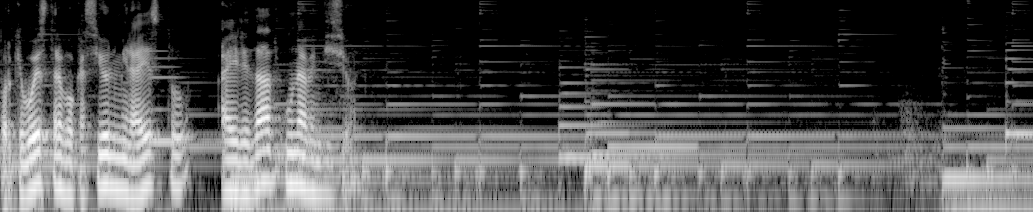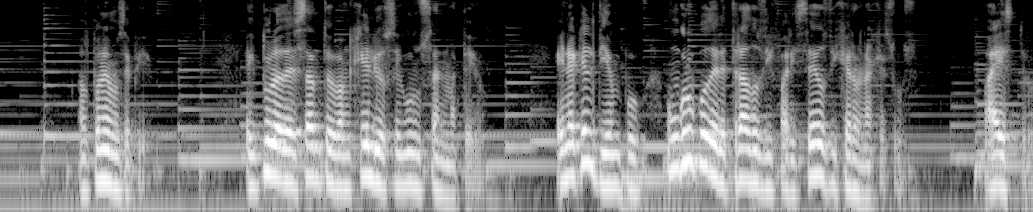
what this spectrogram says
porque vuestra vocación mira esto, a heredad una bendición. Nos ponemos de pie. Lectura del Santo Evangelio según San Mateo. En aquel tiempo, un grupo de letrados y fariseos dijeron a Jesús, Maestro,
